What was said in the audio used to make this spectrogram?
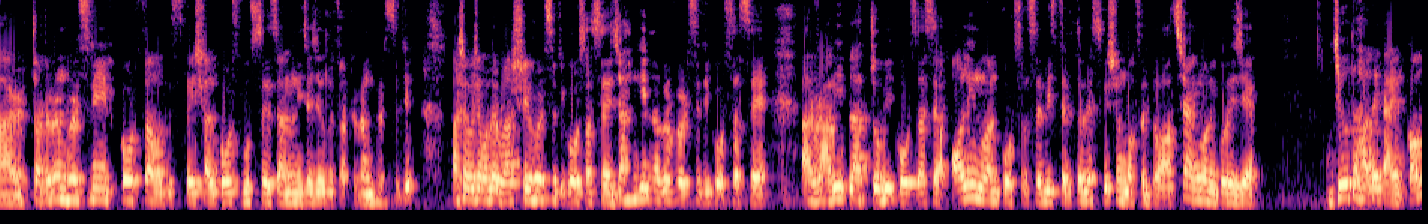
আর চট্টগ্রাম ভার্সিটির কোর্স আমাদের স্পেশাল কোর্স বুঝতে হয়েছে আমি নিজে যেহেতু চট্টগ্রাম ভার্সিটির পাশাপাশি আমাদের রাজশাহী ভার্সিটি কোর্স আছে, জাহাঙ্গীরনগর ভার্সিটি কোর্স আছে, আর রাবি প্লাস চবি কোর্স আছে অল ইন ওয়ান কোর্স আছে। বিস্তারিত ডিসক্রিপশন বক্সে দেওয়া আছে। আমি মনে করি যে, যেহেতু হাতে টাইম কম,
